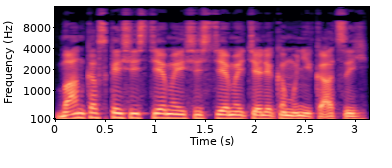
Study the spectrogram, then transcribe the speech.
банковской системы и системы телекоммуникаций,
